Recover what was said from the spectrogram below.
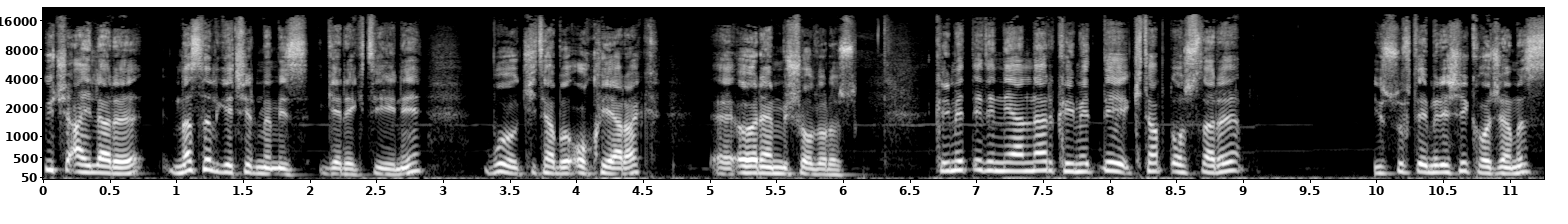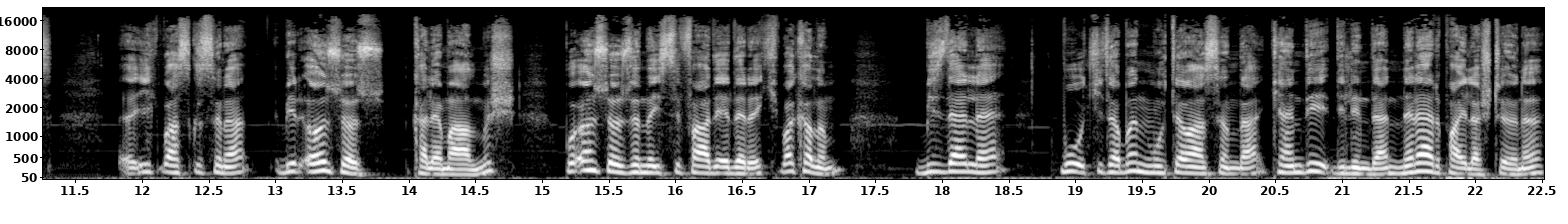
3 ayları nasıl geçirmemiz gerektiğini bu kitabı okuyarak e, öğrenmiş oluruz. Kıymetli dinleyenler, kıymetli kitap dostları Yusuf Demirişik hocamız e, ilk baskısına bir ön söz kaleme almış bu ön sözlerinde istifade ederek bakalım bizlerle bu kitabın muhtevasında kendi dilinden neler paylaştığını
